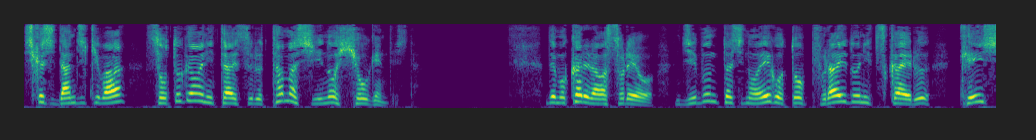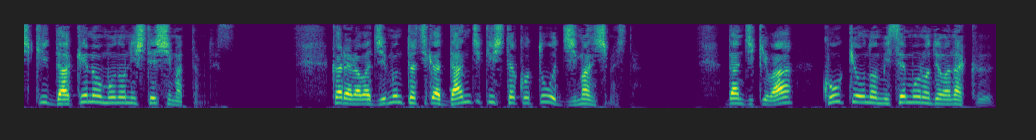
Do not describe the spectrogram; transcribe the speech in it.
しかし断食は外側に対する魂の表現でした。でも彼らはそれを自分たちのエゴとプライドに使える形式だけのものにしてしまったのです。彼らは自分たちが断食したことを自慢しました。断食は公共の見せ物ではなく、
